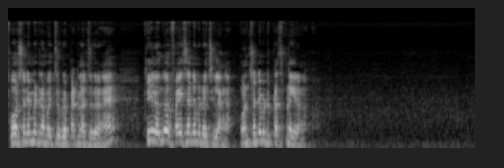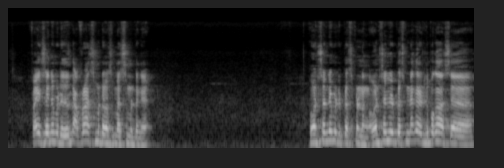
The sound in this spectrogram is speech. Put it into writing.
ஃபோர் சென்டிமீட்டர் நம்ம வச்சுருக்க பேட்டர்ன் வச்சுருக்காங்க கீழே வந்து ஒரு ஃபைவ் சென்டிமீட்டர் வச்சுக்கலாங்க. ஒன் சென்டிமீட்டர் ப்ளஸ் பண்ணிக்கிறாங்க. ஃபைவ் சென்டிமீட்டர் வந்து அப்ராக்சிமேட் மெஷர்மெண்ட்டுங்க ஒன் சென்டிமீட்டர் ப்ளஸ் பண்ணுங்க. ஒன் சென்டிமீட்டர் ப்ளஸ் பண்ணாங்க ரெண்டு பக்கம் ச-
